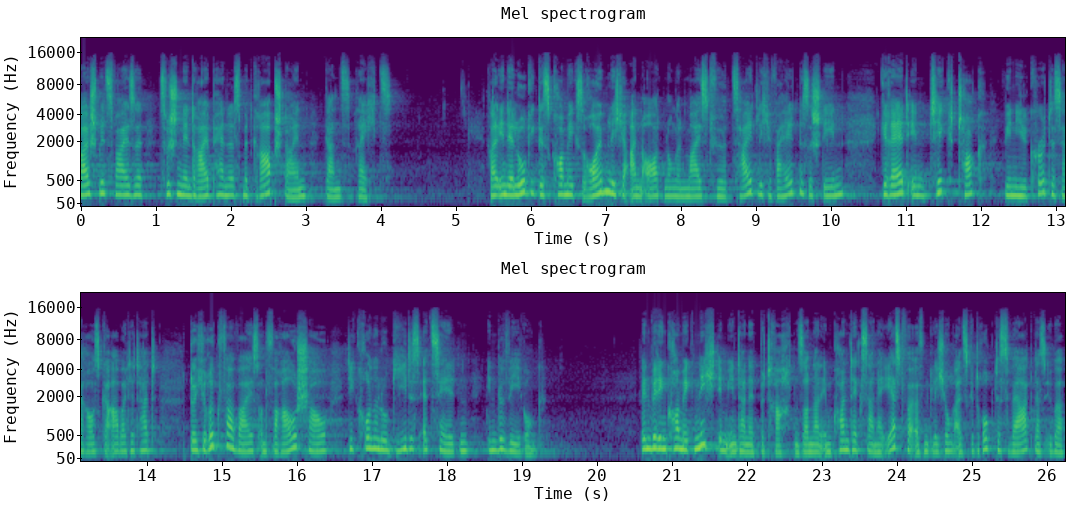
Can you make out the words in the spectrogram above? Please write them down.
Beispielsweise zwischen den drei Panels mit Grabstein ganz rechts. Weil in der Logik des Comics räumliche Anordnungen meist für zeitliche Verhältnisse stehen, gerät in Tick-Tock, wie Neil Curtis herausgearbeitet hat, durch Rückverweis und Vorausschau die Chronologie des Erzählten in Bewegung. Wenn wir den Comic nicht im Internet betrachten, sondern im Kontext seiner Erstveröffentlichung als gedrucktes Werk, das über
